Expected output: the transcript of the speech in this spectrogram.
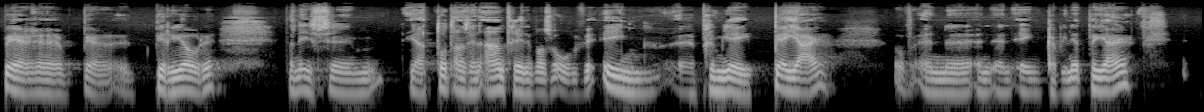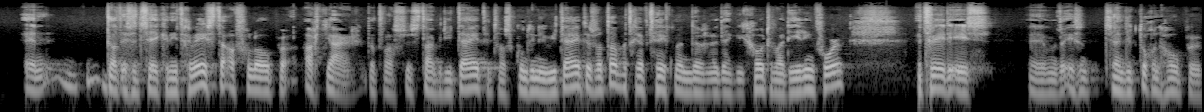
per, per periode, dan is um, ja, tot aan zijn aantreden was er ongeveer één uh, premier per jaar. Of en, en, en één kabinet per jaar. En dat is het zeker niet geweest de afgelopen acht jaar. Dat was stabiliteit, het was continuïteit. Dus wat dat betreft heeft men er denk ik grote waardering voor. Het tweede is, er is zijn natuurlijk toch een hoop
